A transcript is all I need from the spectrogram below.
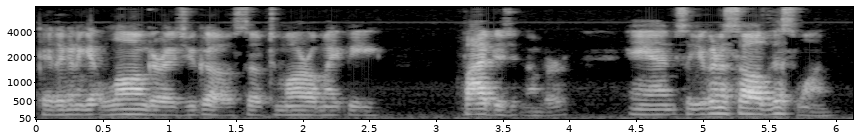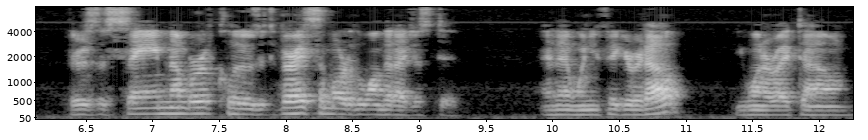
Okay, they're going to get longer as you go. So tomorrow might be five-digit number. And so you're going to solve this one. There's the same number of clues. It's very similar to the one that I just did. And then when you figure it out, you want to write down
